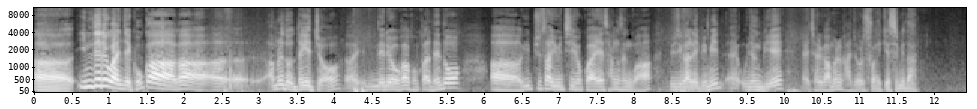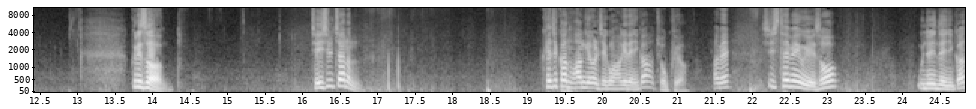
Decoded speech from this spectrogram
어, 임대료가 이제 고가가 어, 어, 아무래도 되겠죠. 어, 임대료가 고가돼도 어, 입주사 유치 효과의 상승과 유지 관리비 및 운영비의 절감을 가져올 수가 있겠습니다. 그래서 제1실자는 쾌적한 환경을 제공하게 되니까 좋고요. 다음에 시스템에 의해서 운전이 되니까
